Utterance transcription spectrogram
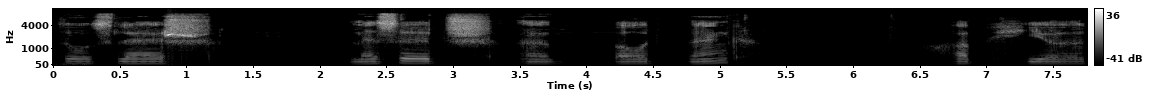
So, slash message about blank. Hab hier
